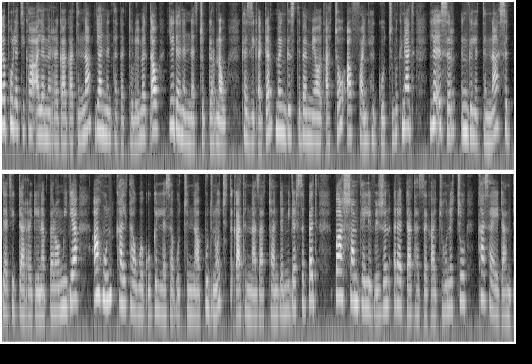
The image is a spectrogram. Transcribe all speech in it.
የፖለቲካ አለመረጋጋትና ያንን ተከትሎ የመጣው የደህንነት ችግር ነው። ከዚህ ቀደም መንግስት በሚያወጣቸው አፋኝ ሕጎች ምክንያት ለእስር እንግልትና ስደት ይዳረግ የነበረው ሚዲያ አሁን ካልታወቁ ግለሰቦችና ቡድኖች ጥቃትና ዛቻ እንደሚደርስበት በአሻም ቴሌቪዥን ረዳት አዘጋጅ የሆነችው ካሳዬ ዳምጤ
